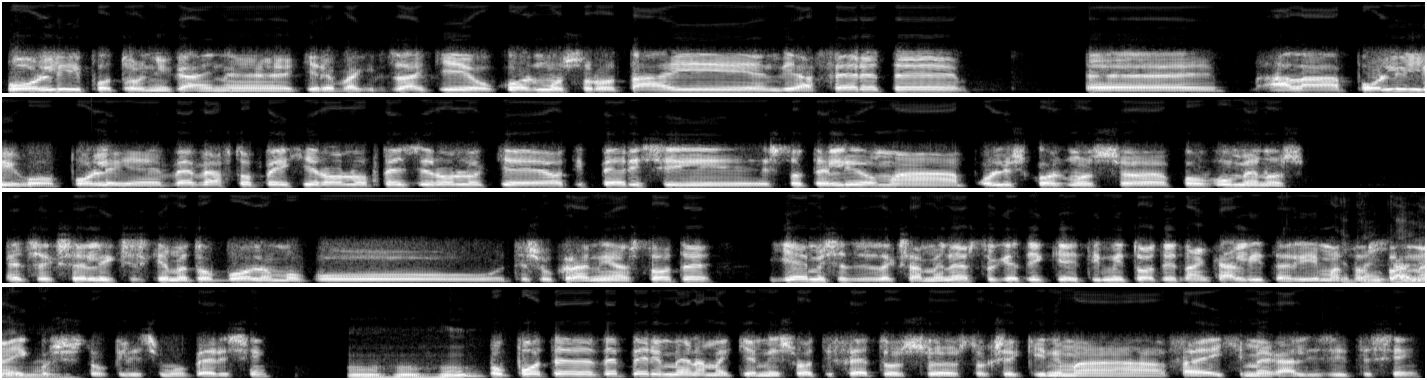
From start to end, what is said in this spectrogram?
Πολύ υποτονικά είναι κύριε Παγκριτζάκη. Ο κόσμος ρωτάει, ενδιαφέρεται. Ε, αλλά πολύ λίγο. Πολύ. Ε, βέβαια αυτό παίζει ρόλο, παίζει ρόλο και ότι πέρυσι στο τελείωμα πολλοί κόσμος ε, φοβούμενος έτσι εξελίξεις και με τον πόλεμο που, της Ουκρανίας τότε γέμισε τις δεξαμενές του γιατί και η τιμή τότε ήταν καλύτερη. Ήμασταν στο 1,20 ναι. στο κλείσιμο Οπότε δεν περιμέναμε κι εμείς ότι φέτος ε, στο ξεκίνημα θα έχει μεγάλη ζήτηση.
